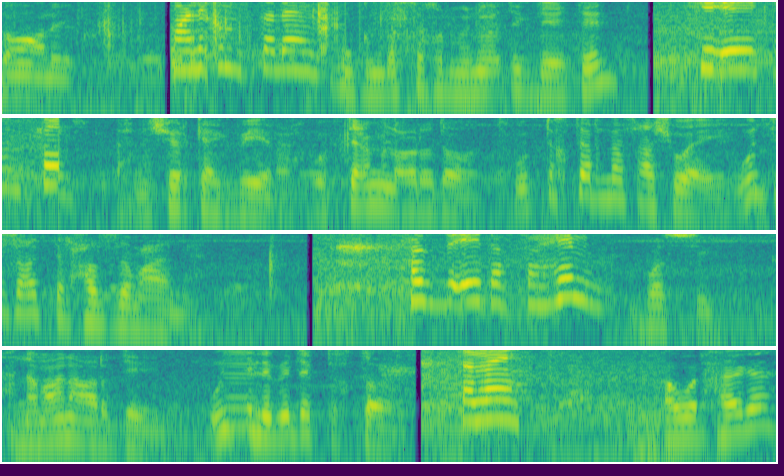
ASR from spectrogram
السلام عليكم. وعليكم السلام. ممكن بس اخد من وقتك دقيقتين؟ في إيه؟ كان خير إحنا شركة كبيرة وبتعمل عروضات وبتختار ناس عشوائي وأنت سعادة الحظ معانا. حظ إيه؟ طب فهمني. بصي إحنا معانا عرضين وأنت اللي بايدك تختاري تمام. أول حاجة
